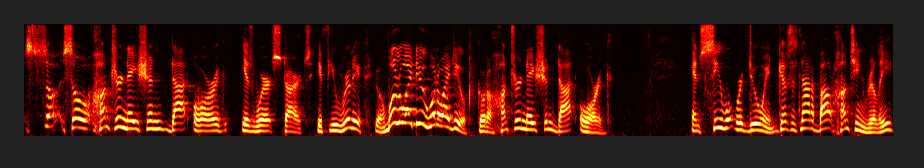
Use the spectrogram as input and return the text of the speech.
so, so hunternation.org is where it starts. If you really go, what do I do? What do I do? Go to hunternation.org and see what we're doing because it's not about hunting really.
